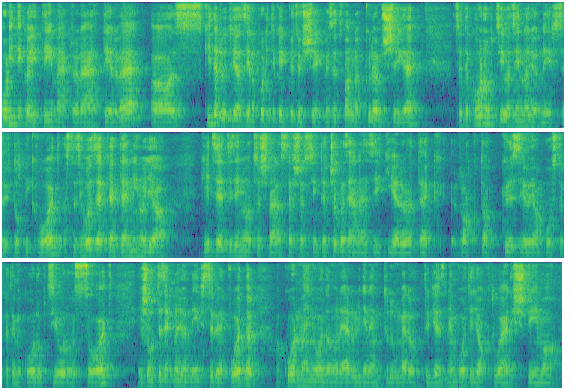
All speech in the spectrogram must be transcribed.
politikai témákra rátérve, az kiderült, hogy azért a politikai közösség között vannak különbségek, Szóval a korrupció azért nagyon népszerű topik volt. Azt azért hozzá kell tenni, hogy a 2018-as választáson szinte csak az ellenzéki jelöltek raktak közé olyan posztokat, ami korrupcióról szólt, és ott ezek nagyon népszerűek voltak. A kormány oldalon erről ugye nem tudunk, mert ott ugye ez nem volt egy aktuális téma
